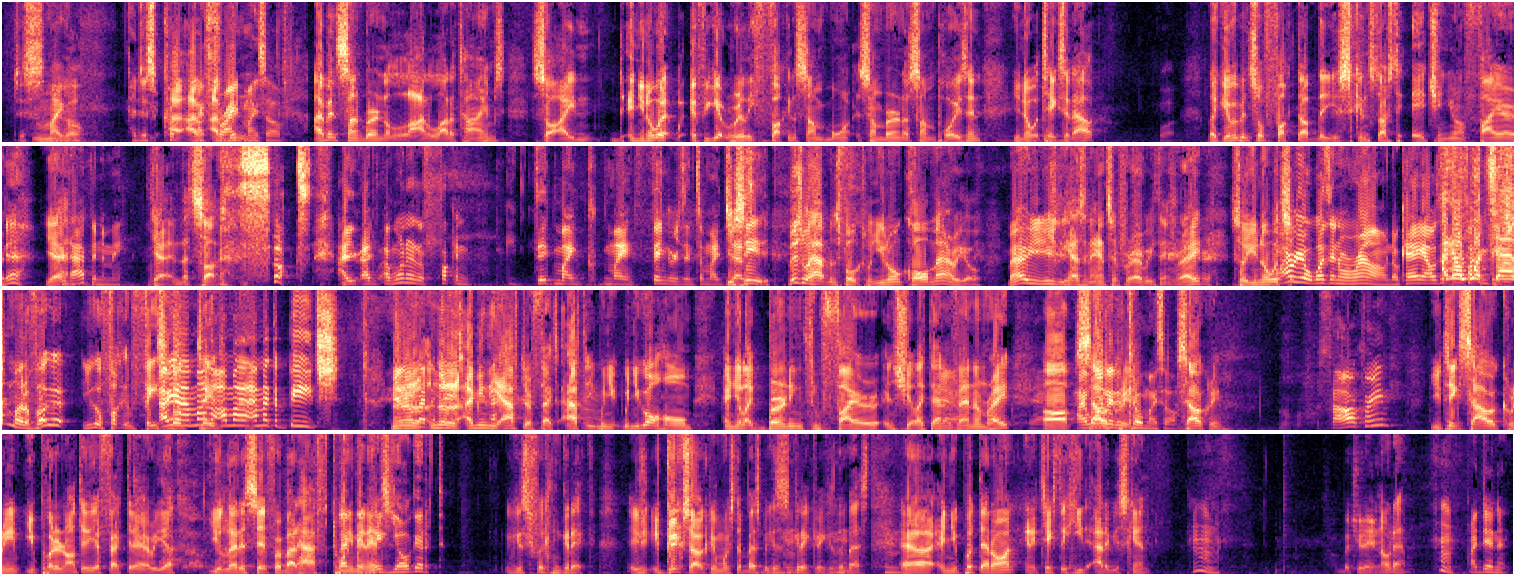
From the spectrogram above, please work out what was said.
just. you Michael. know, I just cooked, I, I've- I've fried been- myself. I've been sunburned a lot, a lot of times. So I, and you know what? If you get really fucking sunburn, sunburn or sun poison, you know what takes it out? What? Like you ever been so fucked up that your skin starts to itch and you're on fire? Yeah, yeah, that happened to me. yeah, and that sucks. Sucks. I, I I wanted to fucking dig my my fingers into my You see, this is what happens, folks, when you don't call Mario. Mario usually has an answer for everything, right? So you know what's Mario wasn't around. Okay, I was. At I got the fucking WhatsApp, motherfucker. You go fucking Facebook. Beach. Oh yeah, I'm, on, I'm, I'm at the beach. No, And no, no, no, no, no. I mean the after effects. After when you when you go home and you're like burning through fire and shit like that and venom, right? Yeah. Uh, I sour wanted to kill myself. Sour cream. Sour cream. You take sour cream, you put it onto the affected area, you let it sit for about half twenty like the minutes. Greek yogurt. It's fucking Greek. Greek sour cream works the best because Mm. it's Greek. Greek is the best. Uh, and you put that on, and it takes the heat out of your skin. Hmm. But you didn't know that. I didn't.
